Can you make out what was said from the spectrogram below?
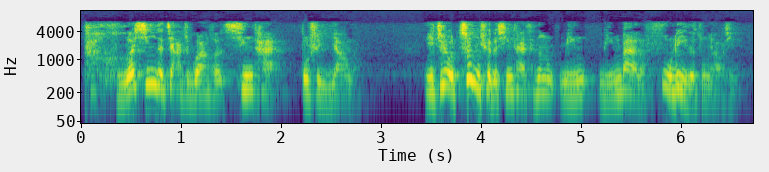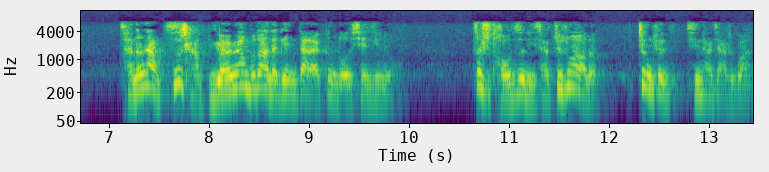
它核心的价值观和心态都是一样的。你只有正确的心态，才能明明白了复利的重要性，才能让资产源源不断的给你带来更多的现金流。这是投资理财最重要的正确的心态价值观。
